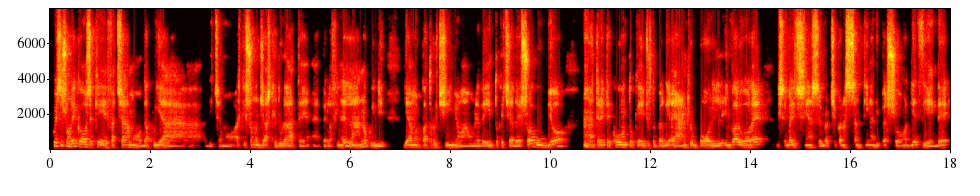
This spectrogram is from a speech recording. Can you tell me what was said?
Queste sono le cose che facciamo da qui a, diciamo, che sono già schedulate eh, per la fine dell'anno, quindi diamo il patrocinio a un evento che c'è adesso a Gubbio, tenete conto che, giusto per dire anche un po' il, il valore, mi sembra che ci sia sembra circa una sessantina di persone, di aziende,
